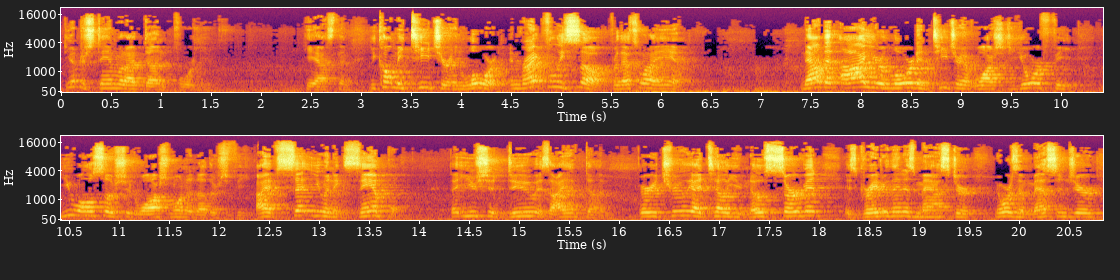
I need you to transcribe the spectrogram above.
Do you understand what I've done for you? He asked them. You call me teacher and Lord, and rightfully so, for that's what I am. Now that I, your Lord and teacher, have washed your feet, you also should wash one another's feet. I have set you an example that you should do as I have done. Very truly, I tell you, no servant is greater than his master, nor is a messenger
